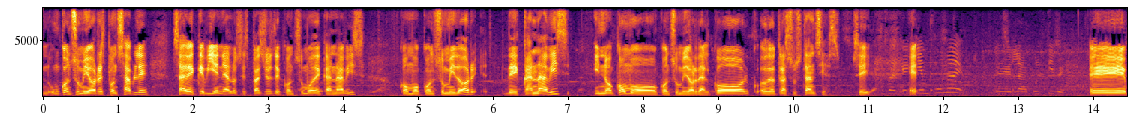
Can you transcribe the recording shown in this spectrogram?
Un consumidor responsable sabe que viene a los espacios de consumo de cannabis como consumidor de cannabis y no como consumidor de alcohol o de otras sustancias. ¿sí? Eh,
